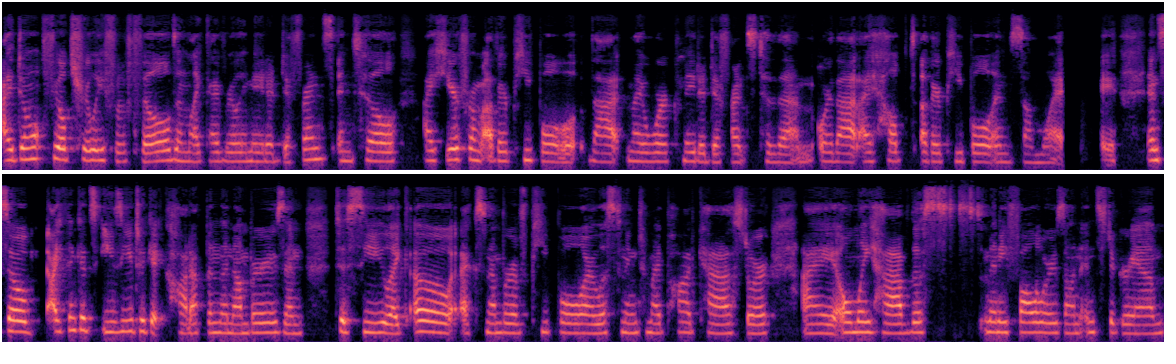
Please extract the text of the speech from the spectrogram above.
I don't feel truly fulfilled and like I've really made a difference until I hear from other people that my work made a difference to them or that I helped other people in some way. And so I think it's easy to get caught up in the numbers and to see, like, oh, X number of people are listening to my podcast, or I only have this many followers on Instagram.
